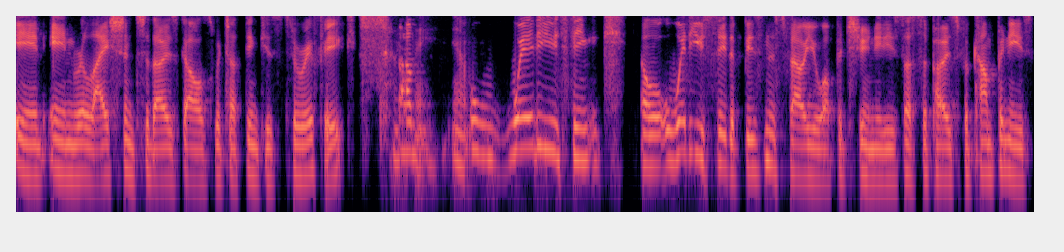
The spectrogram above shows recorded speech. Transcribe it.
in in relation to those goals, which I think is terrific. Um, yeah. Where do you think, or where do you see the business value opportunities? I suppose for companies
